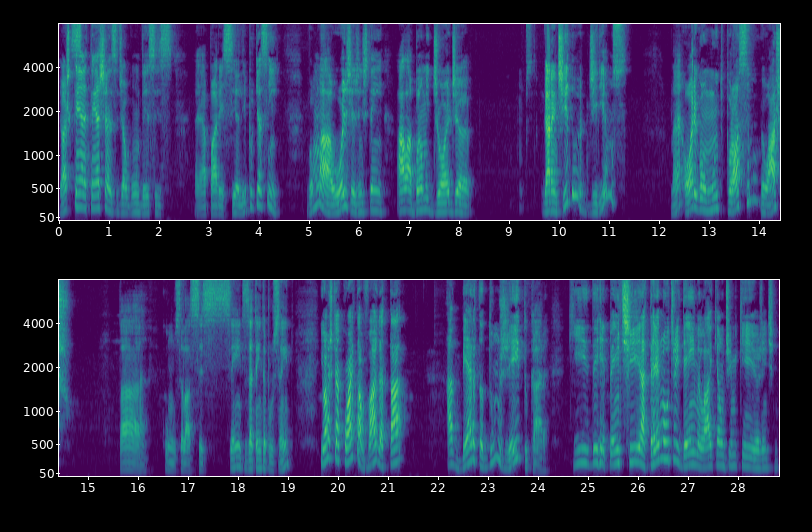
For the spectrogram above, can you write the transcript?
Eu acho que tem a, tem a chance de algum desses é, aparecer ali, porque assim, vamos lá, hoje a gente tem Alabama e Georgia garantido, diríamos, né? Oregon muito próximo, eu acho, tá com, sei lá, 60, 70%. E eu acho que a quarta vaga tá aberta de um jeito, cara, que de repente até Notre Dame lá, que é um time que a gente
